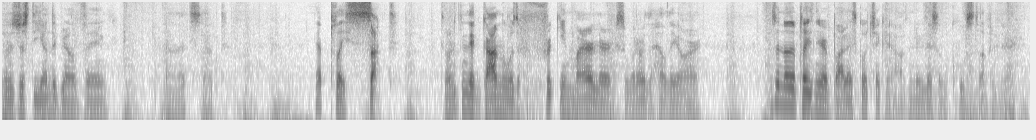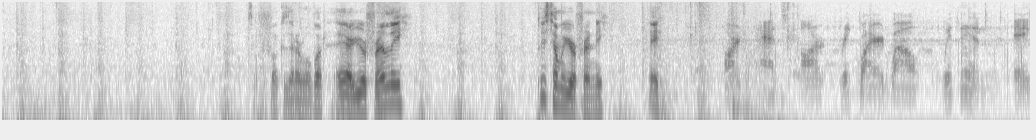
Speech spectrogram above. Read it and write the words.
It was just the underground thing. Oh, that sucked. That place sucked. The only thing that got me was the freaking Mirelurks or whatever the hell they are. There's another place nearby. Let's go check it out. Maybe there's some cool stuff in there. What the fuck? Is that a robot? Hey, are you friendly? Please tell me you're friendly. Hey. Hard hats are required while within a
